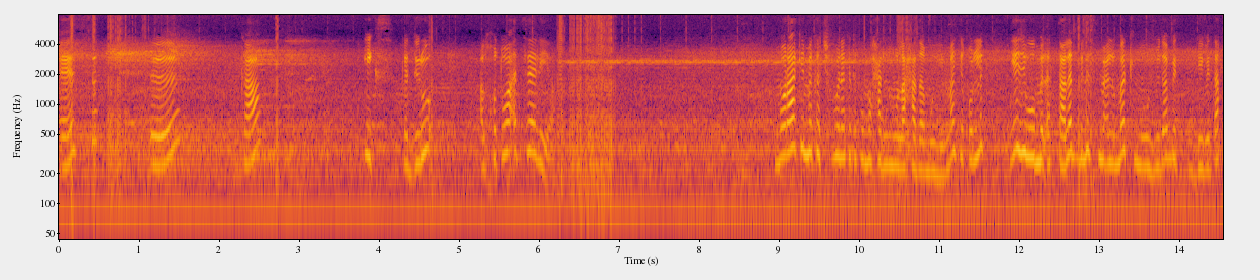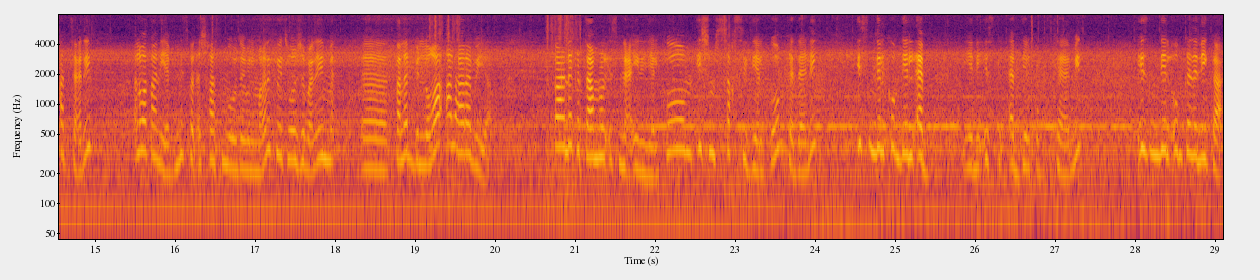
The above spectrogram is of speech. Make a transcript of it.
S O ك إكس كديروا الخطوة التالية. موراها كما كتشوفوا هنا كتكون واحد الملاحظة مهمة. كيقول لك يجب ملء الطلب بنفس المعلومات الموجودة ببطاقة التعريف الوطنية. بالنسبة للأشخاص الموجودين بالمغرب فيتوجب عليهم الطلب باللغة العربية. فهنا كتعملوا الاسم العائلي ديالكم اسم الشخصي ديالكم كذلك اسم ديالكم ديال الأب يعني اسم الأب ديالكم كامل اسم ديال الأم كذلك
